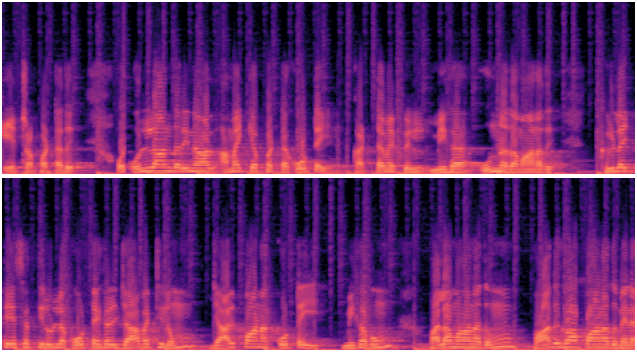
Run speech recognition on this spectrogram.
ஏற்றப்பட்டது. ஒல்லாந்தரினால் அமைக்கப்பட்ட கோட்டை கட்டமைப்பில் மிக உன்னதமானது. கிளை தேசத்தில் உள்ள கோட்டைகள் ஜாவற்றிலும் யாழ்ப்பாண கோட்டை மிகவும் பலமானதும் பாதுகாப்பானதும் என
